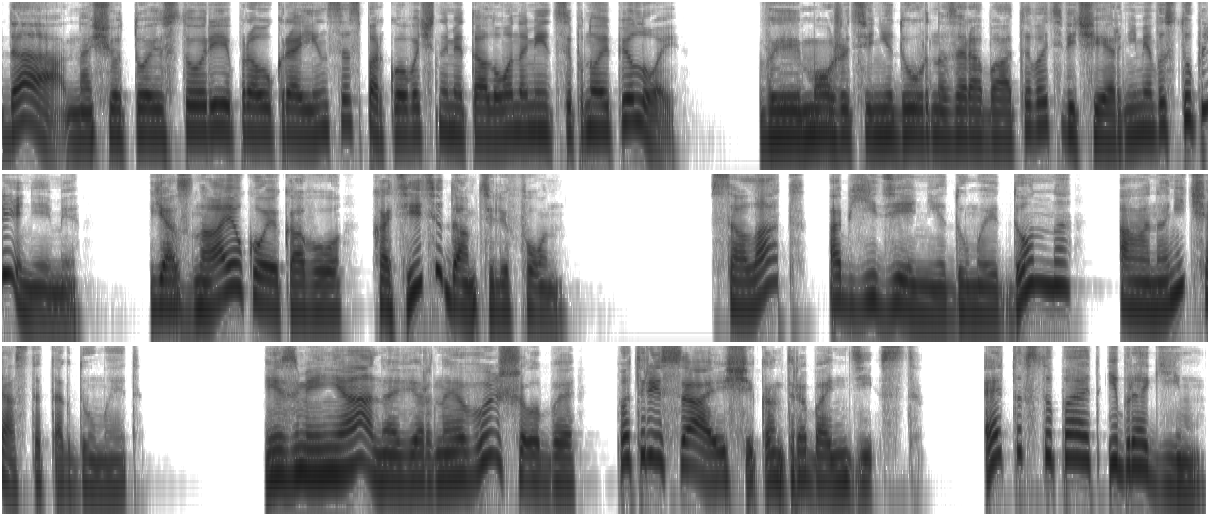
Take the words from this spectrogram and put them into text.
«Да, насчет той истории про украинца с парковочными талонами и цепной пилой. Вы можете недурно зарабатывать вечерними выступлениями. Я знаю кое-кого. Хотите, дам телефон?» «Салат — объедение», — думает Донна, а она не часто так думает. «Из меня, наверное, вышел бы потрясающий контрабандист». Это вступает Ибрагим,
